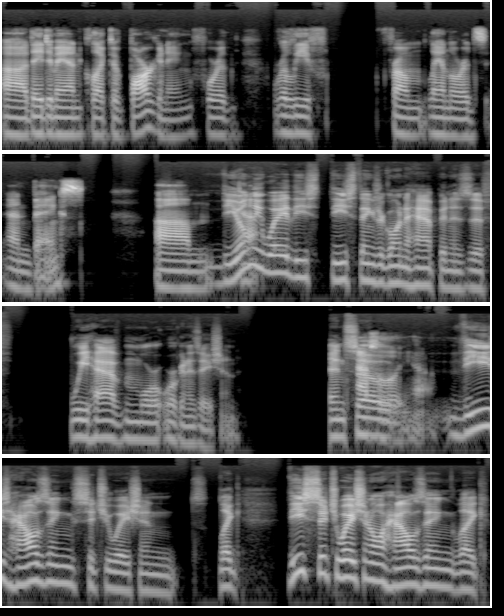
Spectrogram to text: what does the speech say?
Uh, they demand collective bargaining for relief from landlords and banks. Um, The yeah. only way these these things are going to happen is if we have more organization. And so absolutely, yeah. these housing situations like these situational housing like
